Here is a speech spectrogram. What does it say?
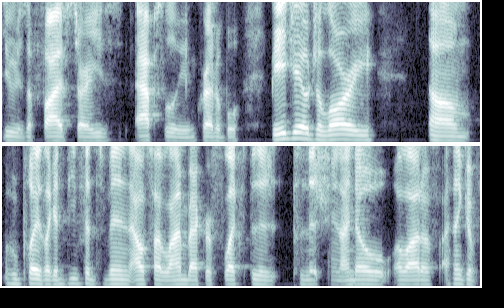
dude is a five star. He's absolutely incredible. BJ Ojulari, um, who plays like a defensive end, outside linebacker, flex position. I know a lot of. I think of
